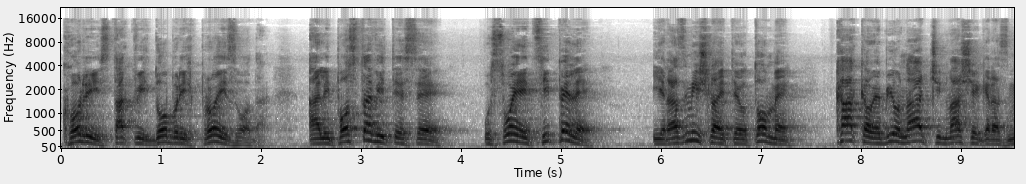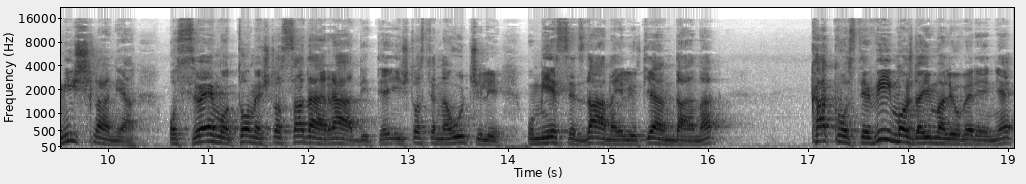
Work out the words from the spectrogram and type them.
korist takvih dobrih proizvoda, ali postavite se u svoje cipele i razmišljajte o tome kakav je bio način vašeg razmišljanja o svemu tome što sada radite i što ste naučili u mjesec dana ili u tjedan dana, kako ste vi možda imali uverenje,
